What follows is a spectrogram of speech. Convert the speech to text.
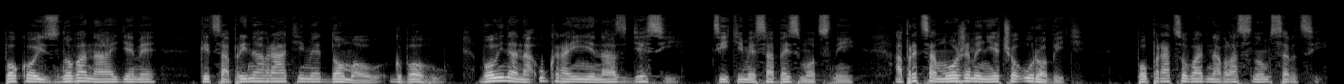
Pokoj znova nájdeme, keď sa prinavrátime domov k Bohu. Vojna na Ukrajine nás desí, cítime sa bezmocní a predsa môžeme niečo urobiť, popracovať na vlastnom srdci.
